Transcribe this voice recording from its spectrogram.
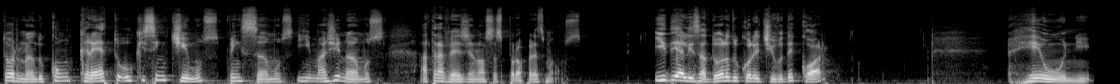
tornando concreto o que sentimos, pensamos e imaginamos através de nossas próprias mãos. Idealizadora do coletivo Decor, reúne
